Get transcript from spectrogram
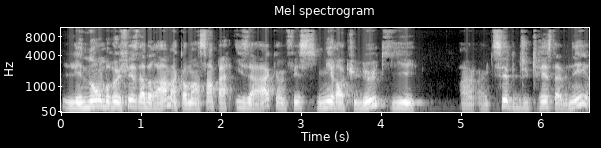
les nombreux fils d'Abraham, en commençant par Isaac, un fils miraculeux qui est un, type du Christ à venir,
